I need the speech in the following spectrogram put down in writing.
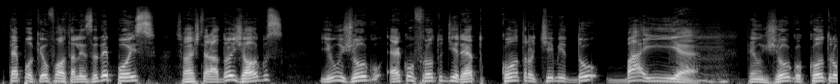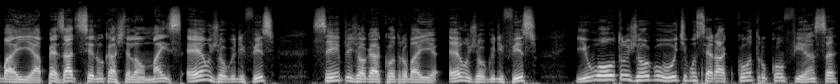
Até porque o Fortaleza depois só restará dois jogos e um jogo é confronto direto contra o time do Bahia. Tem um jogo contra o Bahia, apesar de ser no Castelão, mas é um jogo difícil. Sempre jogar contra o Bahia é um jogo difícil. E o outro jogo, o último, será contra o Confiança,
